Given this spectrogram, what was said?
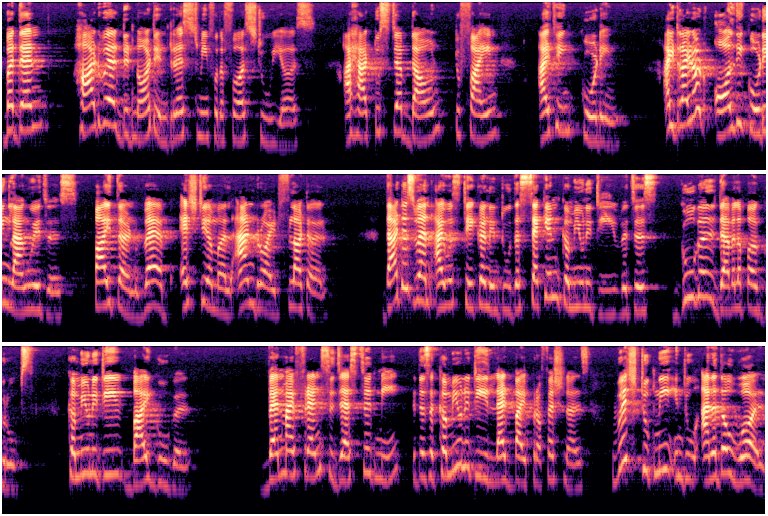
But then, hardware did not interest me for the first two years. I had to step down to find, I think, coding. I tried out all the coding languages Python, Web, HTML, Android, Flutter. That is when I was taken into the second community, which is Google Developer Groups, community by Google. When my friend suggested me, it is a community led by professionals, which took me into another world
